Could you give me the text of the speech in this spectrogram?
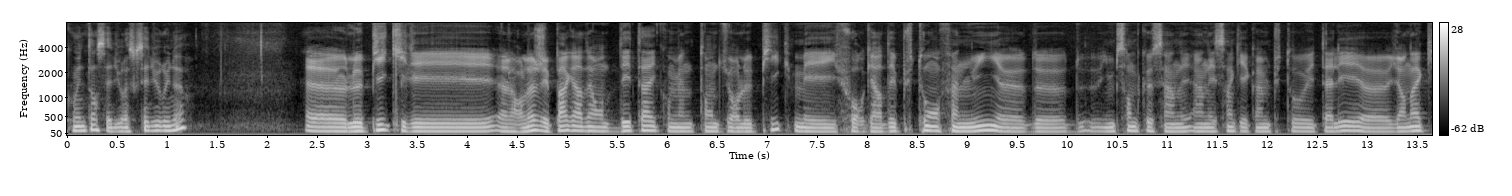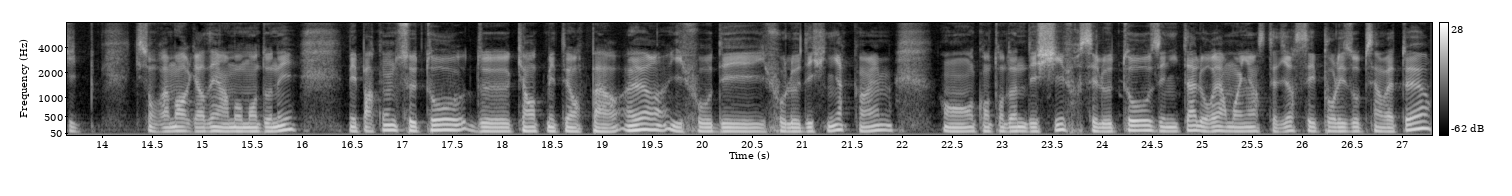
combien de temps ça dure? Est-ce que ça dure une heure? Le pic, il est. Alors là, j'ai pas regardé en détail combien de temps dure le pic, mais il faut regarder plutôt en fin de nuit. de, Il me semble que c'est un, un, essaim qui est quand même plutôt étalé. Il y en a qui, qui sont vraiment regardés à un moment donné. Mais par contre, ce taux de 40 météores par heure, il faut, il faut le définir quand même. Quand on donne des chiffres, c'est le taux zénital horaire moyen, c'est-à-dire c'est pour les observateurs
